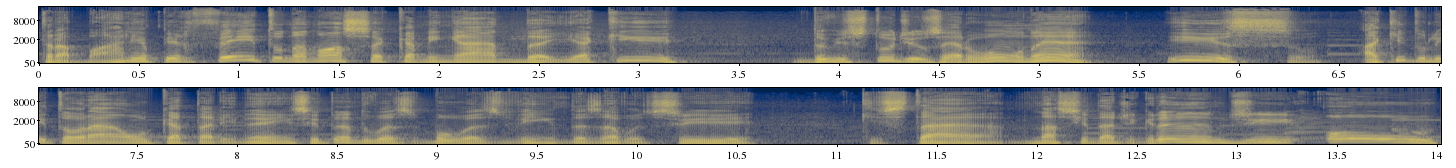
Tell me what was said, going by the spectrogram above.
trabalha perfeito na nossa caminhada. E aqui do Estúdio 01, né? Isso, aqui do litoral catarinense, dando as boas-vindas a você que está na cidade grande ou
